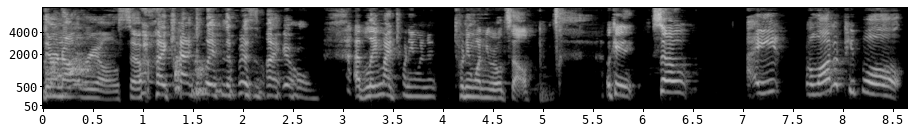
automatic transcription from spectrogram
they're not real, so I can't claim them as my own. I blame my 21, 21 year old self. Okay, so I a lot of people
